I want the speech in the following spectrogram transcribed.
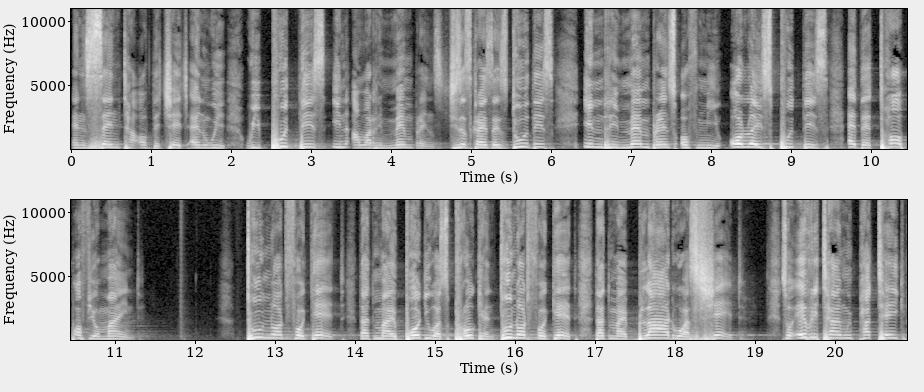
and center of the church and we, we put this in our remembrance. Jesus Christ says, Do this in remembrance of me. Always put this at the top of your mind. Do not forget that my body was broken. Do not forget that my blood was shed. So every time we partake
